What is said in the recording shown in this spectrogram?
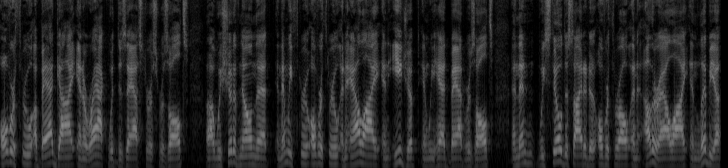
overthrew a bad guy in Iraq with disastrous results. Uh, we should have known that, and then we threw overthrew an ally in Egypt, and we had bad results. And then we still decided to overthrow another ally in Libya.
